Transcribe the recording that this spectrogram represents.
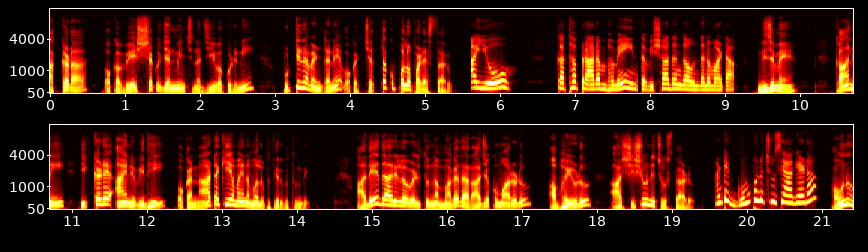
అక్కడ ఒక వేశ్యకు జన్మించిన జీవకుడిని పుట్టిన వెంటనే ఒక చెత్తకుప్పలో పడేస్తారు. అయ్యో! కథ ప్రారంభమే ఇంత విషాదంగా ఉందన్నమాట. నిజమే కాని ఇక్కడే ఆయన విధి ఒక నాటకీయమైన మలుపు తిరుగుతుంది. అదే దారిలో వెళ్తున్న మగధ రాజకుమారుడు అభయుడు ఆ శిశువుని చూస్తాడు. అంటే గుంపును చూసి ఆగాడా? అవును.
